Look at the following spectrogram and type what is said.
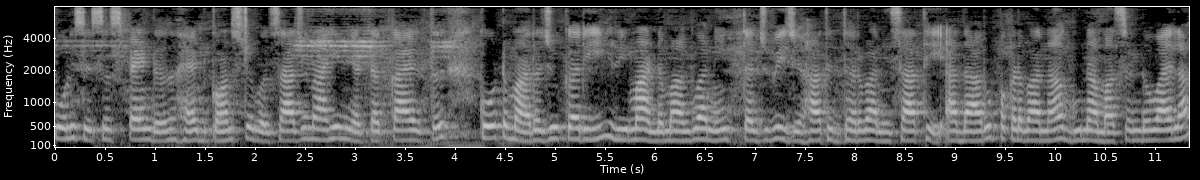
પોલીસે સસ્પેન્ડ હેડ કોન્સ્ટેબલ સાજન આહિરની અટકાયત કોર્ટમાં રજૂ કરી રિમાન્ડ માંગવાની તજવીજ હાથ ધરવાની સાથે આ દારૂ પકડવાના ગુનામાં સંડોવાયેલા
